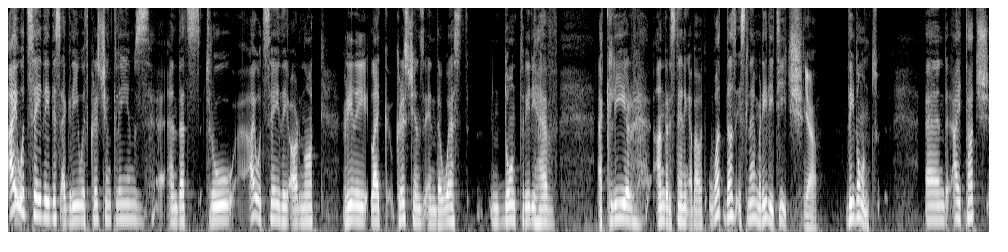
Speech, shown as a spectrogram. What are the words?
I would say they disagree with Christian claims, and that's true. I would say they are not really like Christians in the West. Don't really have a clear understanding about what does Islam really teach. Yeah. They don't. And I touch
